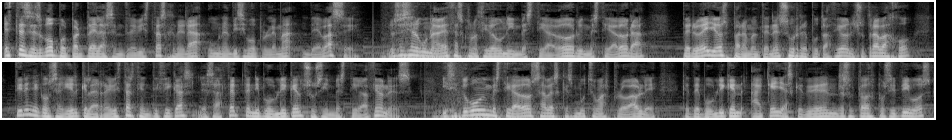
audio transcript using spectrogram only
Este sesgo por parte de las entrevistas genera un grandísimo problema de base. No sé si alguna vez has conocido a un investigador o investigadora, pero ellos, para mantener su reputación y su trabajo, tienen que conseguir que las revistas científicas les acepten y publiquen sus investigaciones. Y si tú como investigador sabes que es mucho más probable que te publiquen aquellas que tienen resultados positivos,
